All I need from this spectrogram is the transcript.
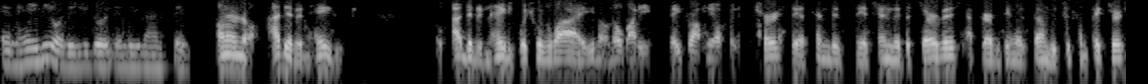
in Haiti or did you do it in the United States? I don't know. I did it in Haiti. I did it in Haiti, which was why you know nobody. They dropped me off in the church. They attended. They attended the service. After everything was done, we took some pictures.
